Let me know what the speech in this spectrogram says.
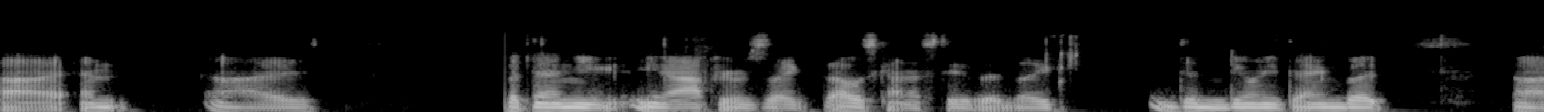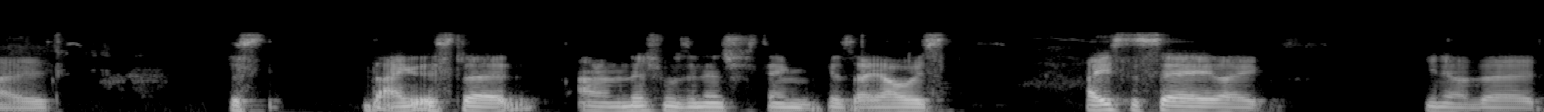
uh, and uh, but then you you know afterwards like that was kind of stupid, like didn't do anything, but uh, just I guess the I don't know, the mission was an interesting because I always I used to say like you know the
